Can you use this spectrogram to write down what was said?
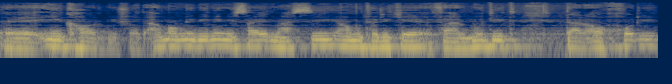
این کار می‌شد. اما می‌بینیم عیسی مسیح همونطوری که فرمودید در آخری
